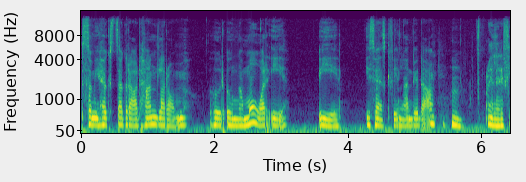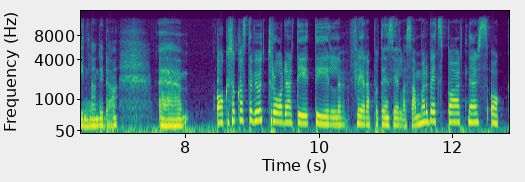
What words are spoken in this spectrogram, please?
som i högsta grad handlar om hur unga mår i, i, i svensk Finland idag. Mm. Eller i Finland idag. Eh, och så kastade vi ut trådar till, till, flera potentiella samarbetspartners och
